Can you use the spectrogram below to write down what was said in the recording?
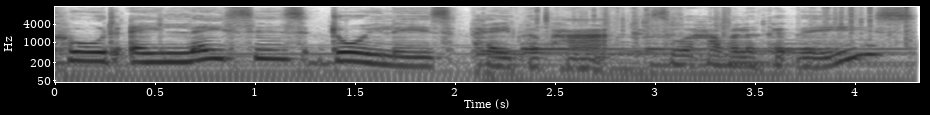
called a Laces Doilies paper pack. So we'll have a look at these.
